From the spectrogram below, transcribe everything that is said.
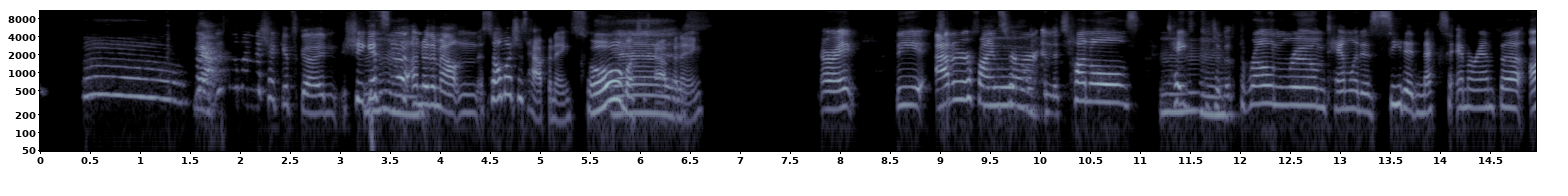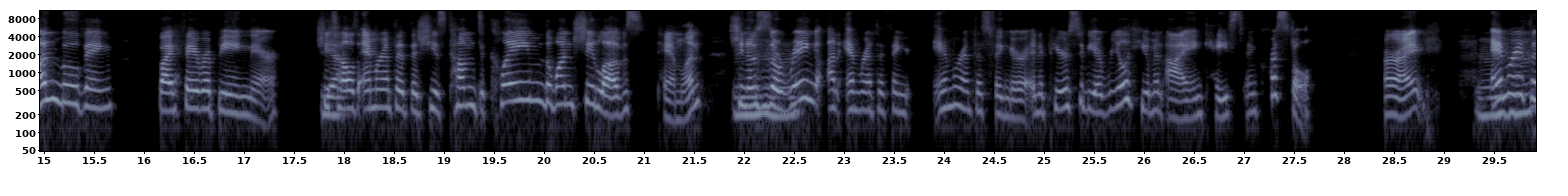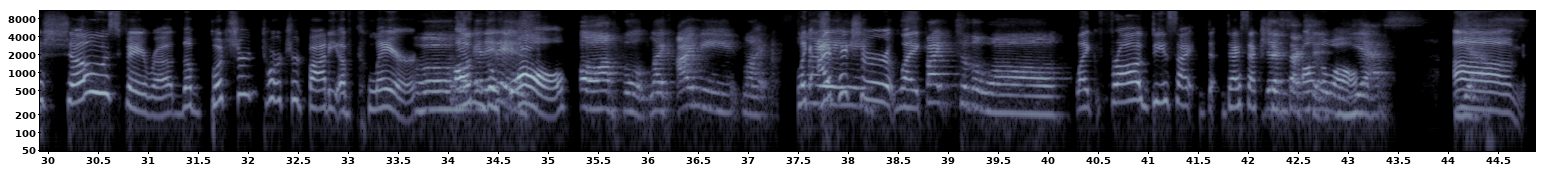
Oh, yeah. This is when the shit gets good. She gets Mhm. to Under the Mountain. So much is happening. So much is happening. All right. The Attor finds her in the tunnels, takes her to Mhm. the throne room. Tamlin is seated next to Amarantha, unmoving by Feyre being there. She Yeah. tells Amarantha that she has come to claim the one she loves, Tamlin. She notices a Mhm. ring on Amarantha finger, Amarantha's finger and appears to be a real human eye encased in crystal. All right. Mhm. Amarantha shows Feyre the butchered, tortured body of Clare oh, on the it is wall. awful. Like, I mean, like, Like I picture like spiked to the wall, like frog disi- d- dissection, dissection. on the wall. Yes. Um, yes.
